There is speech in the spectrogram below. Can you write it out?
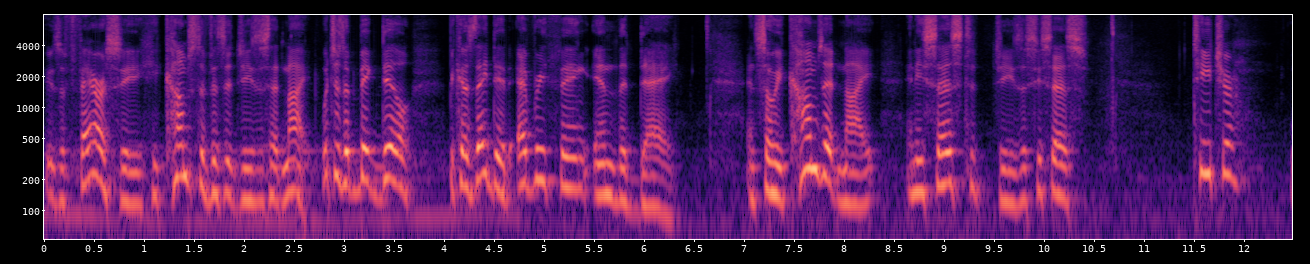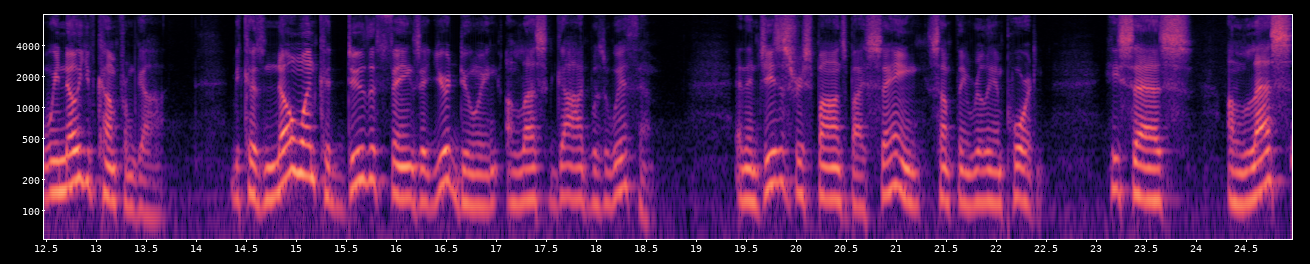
he was a Pharisee, he comes to visit Jesus at night, which is a big deal because they did everything in the day. And so he comes at night and he says to Jesus, he says, Teacher, we know you've come from God because no one could do the things that you're doing unless God was with him. And then Jesus responds by saying something really important. He says, Unless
